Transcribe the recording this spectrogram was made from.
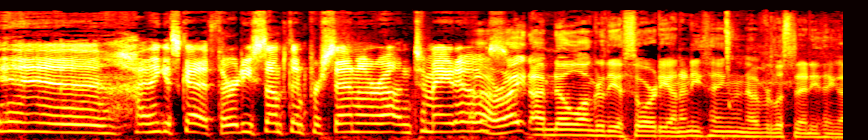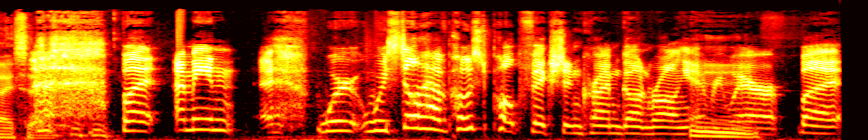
Eh, I think it's got a thirty something percent on Rotten Tomatoes. All right, I'm no longer the authority on anything. Never listen to anything I say. But I mean, we're we still have post Pulp Fiction crime gone wrong Hmm. everywhere. But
